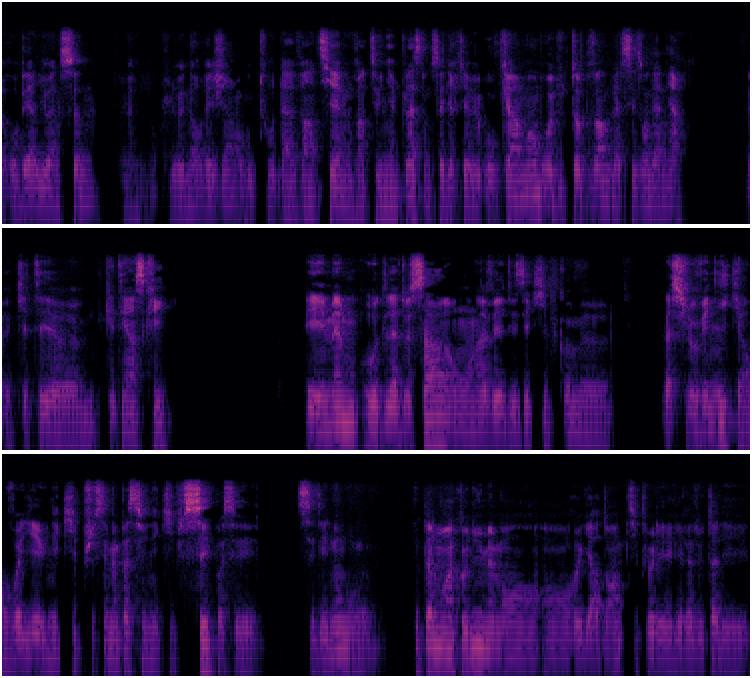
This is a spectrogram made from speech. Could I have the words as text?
Robert Johansson, donc le Norvégien, autour de la 20e ou 21e place. Donc, c'est-à-dire qu'il n'y avait aucun membre du top 20 de la saison dernière qui, était, qui était inscrit. Et même au-delà de ça, on avait des équipes comme la Slovénie qui a envoyé une équipe, je sais même pas si c'est une équipe C, quoi, c'est, c'est des noms totalement inconnus, même en, regardant un petit peu les résultats des,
